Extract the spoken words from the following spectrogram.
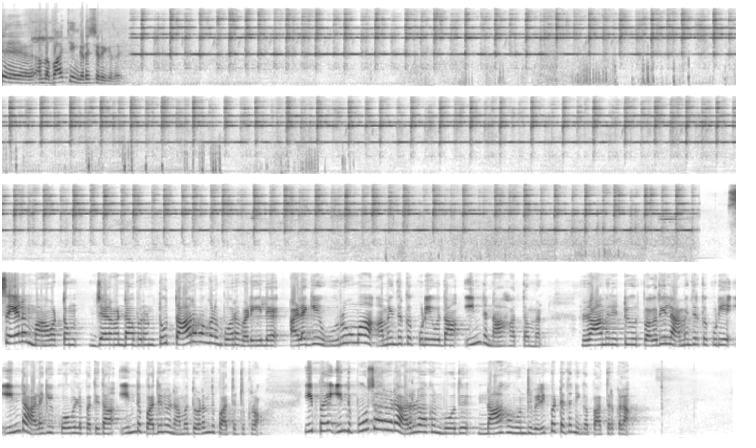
அந்த பாக்கியம் கிடச்சிருக்குது சேலம் மாவட்டம் ஜலவண்டாபுரம் டு தாரமங்கலம் போகிற வழியில் அழகிய உருவமாக அமைந்திருக்கக்கூடியது தான் இந்த நாகாத்தம்மன். ராமிரெட்டியூர் பகுதியில் அமைந்திருக்கக்கூடிய இந்த அழகிய கோவிலை பற்றி தான் இந்த பதிவில் நம்ம தொடர்ந்து பார்த்துட்ருக்குறோம் இப்போ இந்த பூசாரோட அருள்வாக்கும் போது நாகம் ஒன்று வெளிப்பட்டதை நீங்கள் பார்த்துருக்கலாம்.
